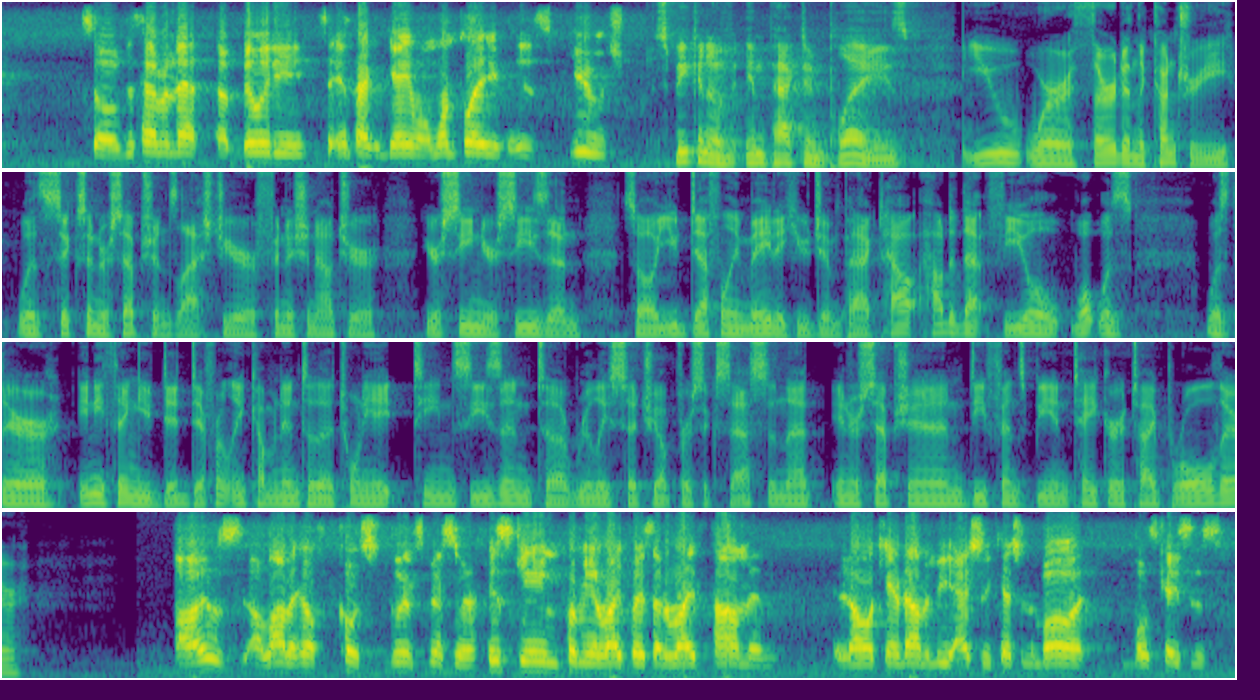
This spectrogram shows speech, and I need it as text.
So just having that ability to impact a game on one play is huge. Speaking of impacting plays, you were third in the country with six interceptions last year, finishing out your your senior season. So you definitely made a huge impact. How how did that feel? What was was there anything you did differently coming into the 2018 season to really set you up for success in that interception, defense being taker type role there? Uh, it was a lot of help Coach Glenn Spencer. His scheme put me in the right place at the right time, and it all came down to me actually catching the ball in most cases.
